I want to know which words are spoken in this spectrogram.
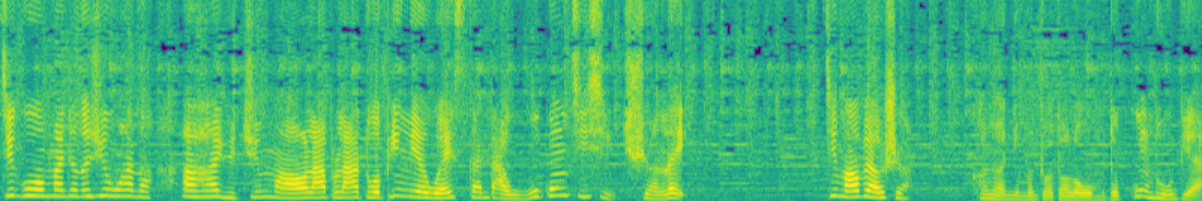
经过漫长的驯化呢，二哈与金毛、拉布拉多并列为三大无攻击性犬类。金毛表示：“看来你们找到了我们的共同点，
